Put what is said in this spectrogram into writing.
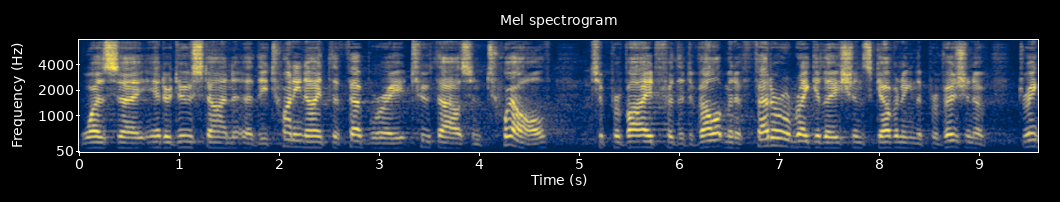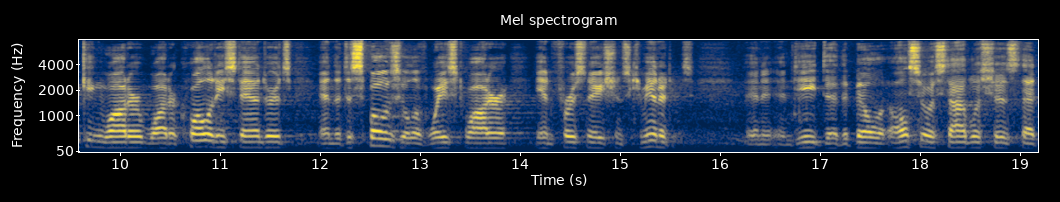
was uh, introduced on the 29th of February 2012 to provide for the development of federal regulations governing the provision of drinking water, water quality standards, and the disposal of wastewater in First Nations communities. And indeed, the bill also establishes that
